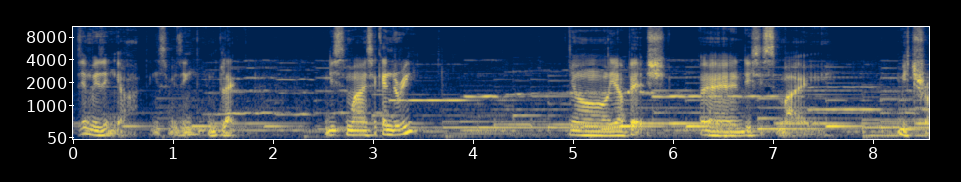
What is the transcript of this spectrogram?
is it amazing? Yeah, I think it's amazing in black. This is my secondary. Yeah, yeah. And this is my Mitra.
